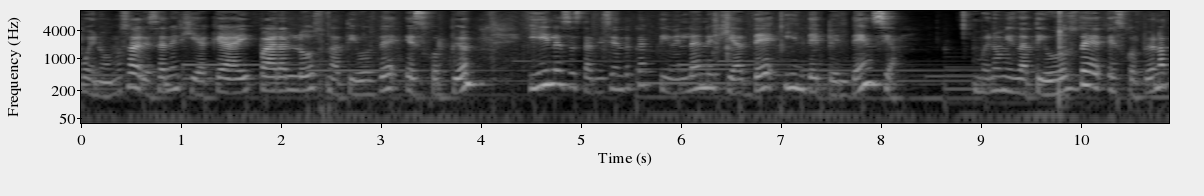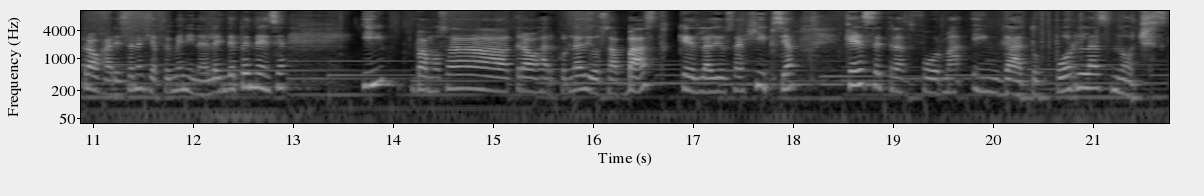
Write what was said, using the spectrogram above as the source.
Bueno, vamos a ver esa energía que hay para los nativos de escorpión y les están diciendo que activen la energía de independencia. Bueno, mis nativos de escorpión a trabajar esa energía femenina de la independencia y vamos a trabajar con la diosa Bast, que es la diosa egipcia, que se transforma en gato por las noches.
